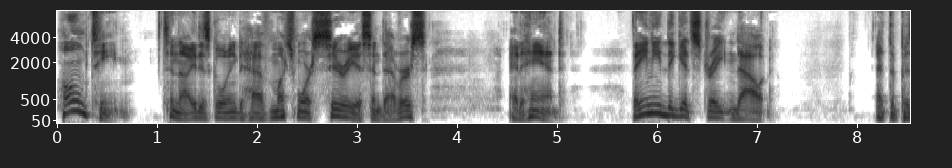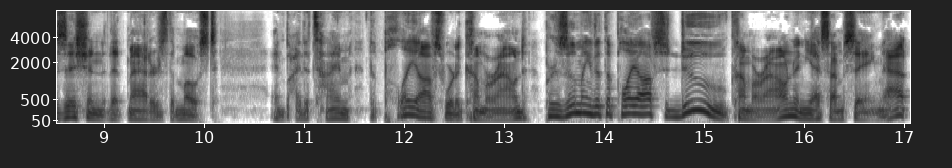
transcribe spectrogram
home team tonight is going to have much more serious endeavors at hand. They need to get straightened out at the position that matters the most. And by the time the playoffs were to come around, presuming that the playoffs do come around, and yes, I'm saying that,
